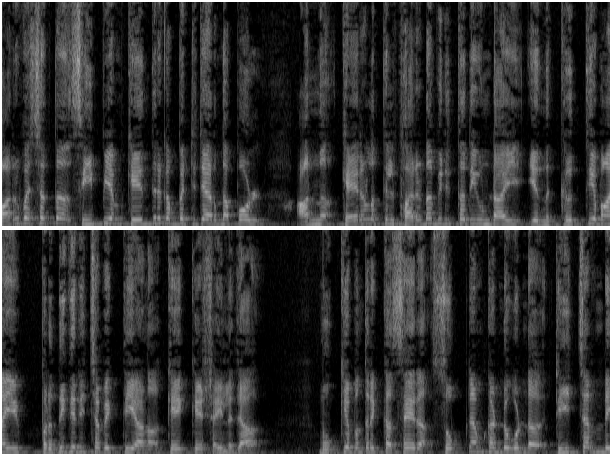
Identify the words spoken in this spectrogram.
മറുവശത്ത് സി പി എം കേന്ദ്ര കമ്മിറ്റി ചേർന്നപ്പോൾ അന്ന് കേരളത്തിൽ ഭരണവിരുദ്ധതയുണ്ടായി എന്ന് കൃത്യമായി പ്രതികരിച്ച വ്യക്തിയാണ് കെ കെ ശൈലജ. മുഖ്യമന്ത്രി കസേര സ്വപ്നം കണ്ടുകൊണ്ട് ടീച്ചറിന്റെ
